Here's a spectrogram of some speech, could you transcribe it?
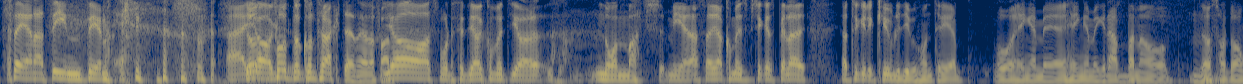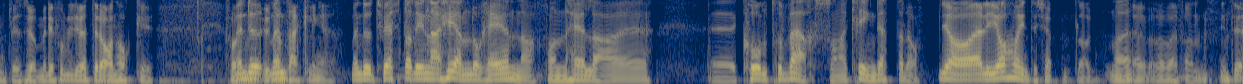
säger han att det inte är något. Nej, Du har jag- inte fått något kontrakt än i alla fall. Jag har svårt att säga. Jag kommer inte göra någon match mer. Alltså, jag kommer försöka spela... Jag tycker det är kul i division 3 och hänga med, hänga med grabbarna. Och Jag har startat omklädningsrum, men det får bli veteranhockey. Från, Men du- utan men- tacklingar. Men du tvättar dina händer rena från hela eh, eh, kontroverserna kring detta då? Ja, eller jag har inte köpt något lag. Nej. Eh, I varje fall inte.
